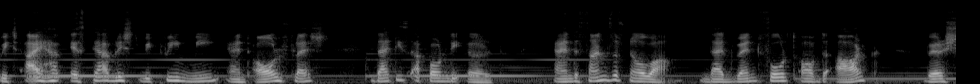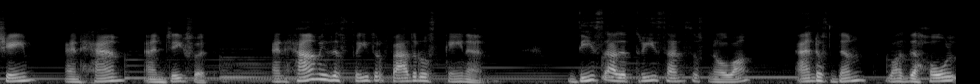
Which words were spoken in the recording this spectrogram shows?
which I have established between me and all flesh that is upon the earth. And the sons of Noah that went forth of the ark were Shem and Ham and Japheth. And Ham is the father of Canaan. These are the three sons of Noah, and of them was the whole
